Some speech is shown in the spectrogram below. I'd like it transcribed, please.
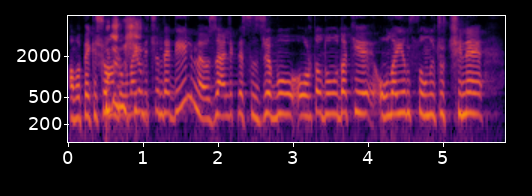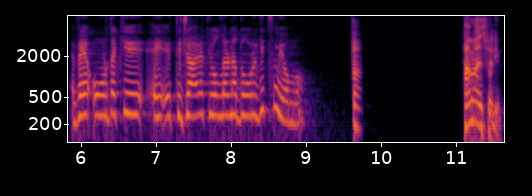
Ama peki şu anda Rusya- olayın içinde değil mi? Özellikle sizce bu Orta Doğu'daki olayın sonucu Çin'e ve oradaki e, e, ticaret yollarına doğru gitmiyor mu? Hemen söyleyeyim.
